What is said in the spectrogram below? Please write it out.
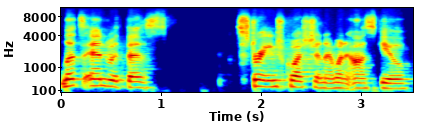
let's end with this strange question I want to ask you.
